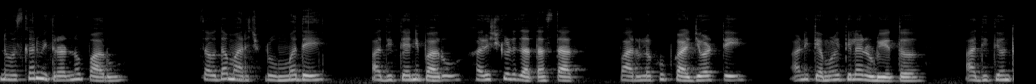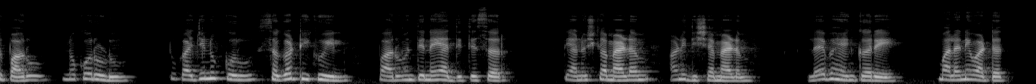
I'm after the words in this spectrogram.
नमस्कार मित्रांनो पारू. चौदा मार्च प्रोममध्ये आदित्य आणि पारू हरीशकडे जात असतात. पारूला खूप काळजी वाटते आणि त्यामुळे तिला रडू येतं. आदित्य म्हणतो पारू नको रडू. तू काळजी नको करू. सगळं ठीक होईल. पारू म्हणते नाही आदित्य सर. ते अनुष्का मॅडम आणि दिशा मॅडम. लय भयंकर आहे. मला नाही वाटत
